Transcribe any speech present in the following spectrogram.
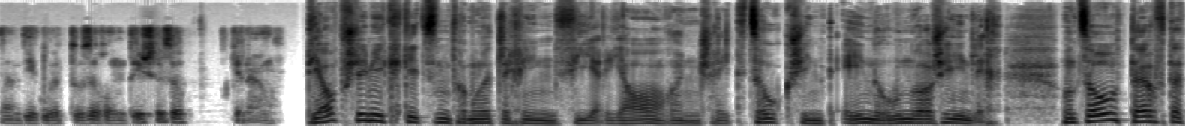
wenn die gut rauskommt, ist es so. Genau. Die Abstimmung gibt es vermutlich in vier Jahren. Ein Schritt zurück scheint eher unwahrscheinlich. Und so dürften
